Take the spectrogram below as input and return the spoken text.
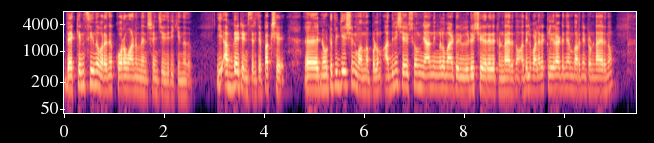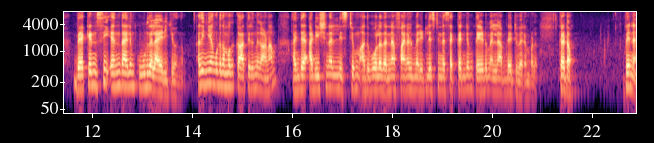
വേക്കൻസി എന്ന് പറയുന്നത് കുറവാണ് മെൻഷൻ ചെയ്തിരിക്കുന്നത്. ഈ അപ്ഡേറ്റ് അനുസരിച്ച്. പക്ഷേ നോട്ടിഫിക്കേഷൻ വന്നപ്പോഴും അതിനുശേഷവും ഞാൻ നിങ്ങളുമായിട്ടൊരു വീഡിയോ ഷെയർ ചെയ്തിട്ടുണ്ടായിരുന്നു. അതിൽ വളരെ ക്ലിയർ ആയിട്ട് ഞാൻ പറഞ്ഞിട്ടുണ്ടായിരുന്നു വേക്കൻസി എന്തായാലും കൂടുതലായിരിക്കുമെന്നും. അത് ഇനി അങ്ങോട്ട് നമുക്ക് കാത്തിരുന്ന് കാണാം. അതിന്റെ അഡീഷണൽ ലിസ്റ്റും അതുപോലെ തന്നെ ഫൈനൽ മെറിറ്റ് ലിസ്റ്റിന്റെ സെക്കൻഡും തേർഡും എല്ലാം അപ്ഡേറ്റ് വരുമ്പോൾ. കേട്ടോ? പിന്നെ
